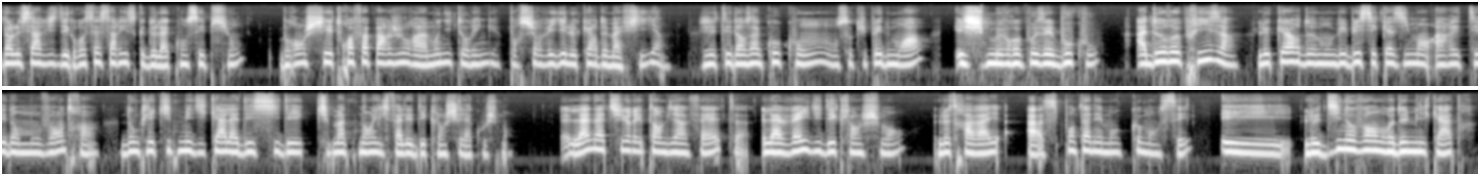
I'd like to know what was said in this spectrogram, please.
dans le service des grossesses à risque de la conception, branchée trois fois par jour à un monitoring pour surveiller le cœur de ma fille. J'étais dans un cocon, on s'occupait de moi et je me reposais beaucoup. À deux reprises, le cœur de mon bébé s'est quasiment arrêté dans mon ventre, donc l'équipe médicale a décidé que maintenant il fallait déclencher l'accouchement. La nature étant bien faite, la veille du déclenchement, le travail a spontanément commencé et le 10 novembre 2004,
